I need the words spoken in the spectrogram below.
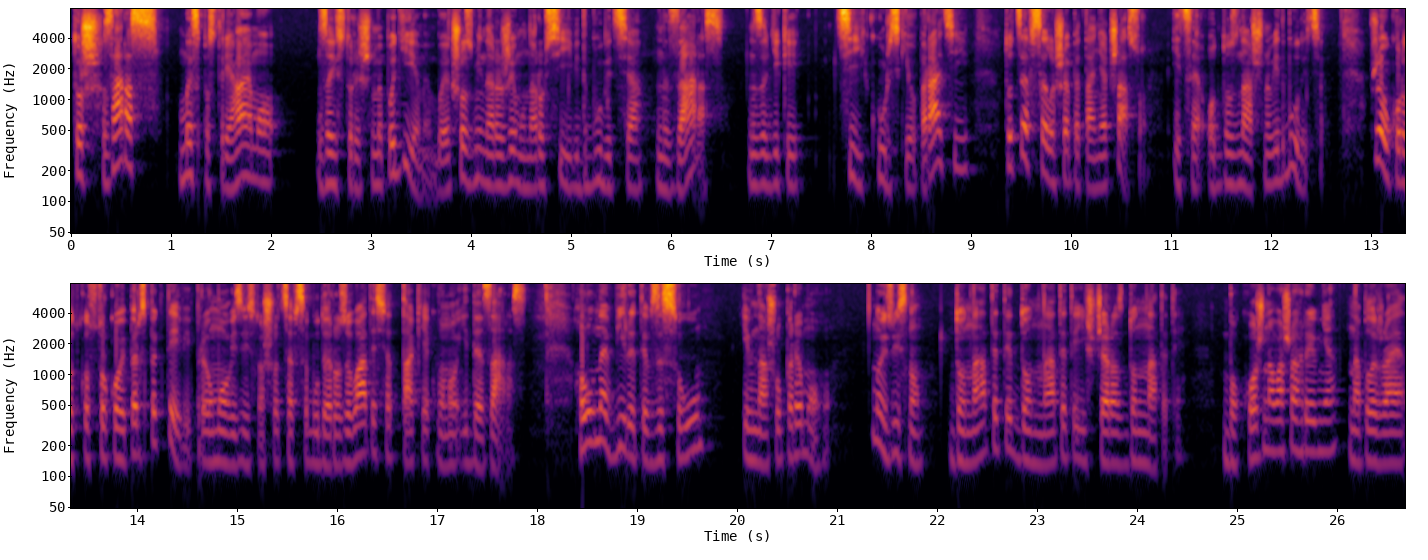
Тож зараз ми спостерігаємо за історичними подіями, бо якщо зміна режиму на Росії відбудеться не зараз, не завдяки цій курській операції, то це все лише питання часу. І це однозначно відбудеться вже у короткостроковій перспективі, при умові, звісно, що це все буде розвиватися так, як воно іде зараз. Головне вірити в ЗСУ і в нашу перемогу. Ну і звісно, донатити, донатити і ще раз донатити. Бо кожна ваша гривня наближає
